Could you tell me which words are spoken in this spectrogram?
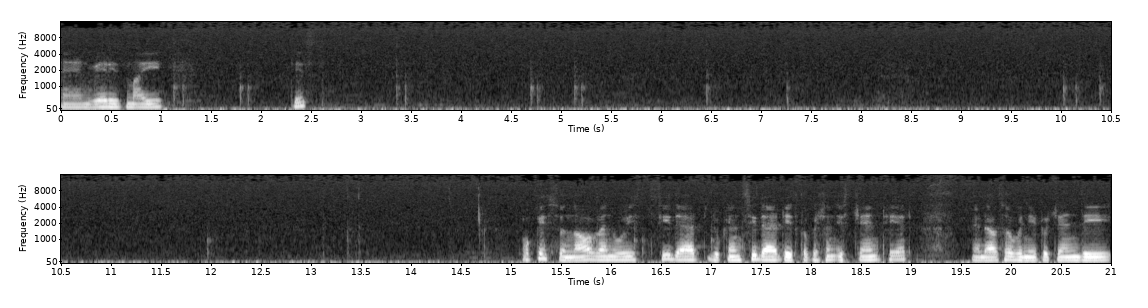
and where is my okay so now when we see that you can see that its location is changed here. And also we need to change the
